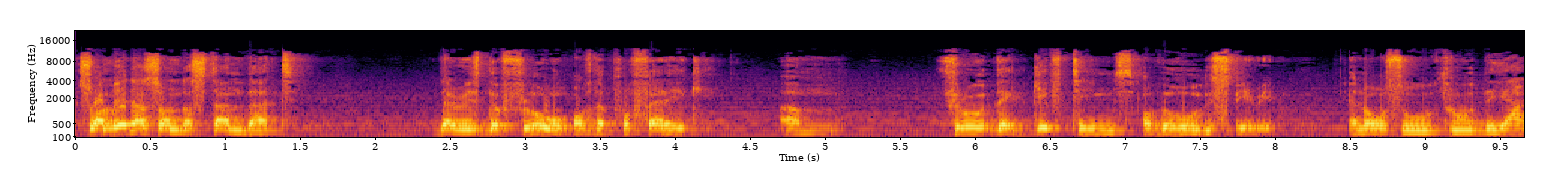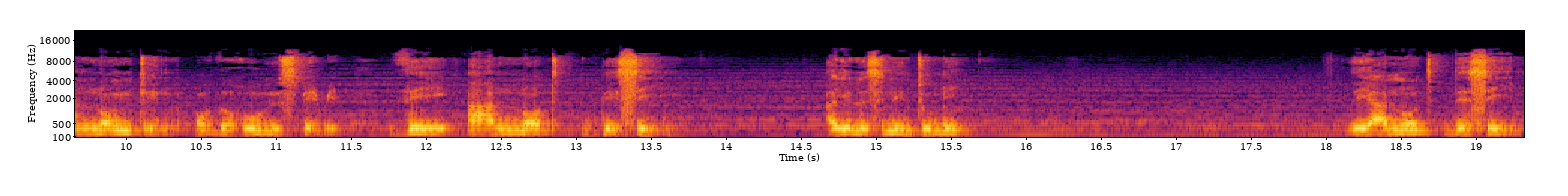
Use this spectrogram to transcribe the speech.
So I made us understand that there is the flow of the prophetic um, through the giftings of the Holy Spirit and also through the anointing of the Holy Spirit. They are not the same. Are you listening to me? They are not the same.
